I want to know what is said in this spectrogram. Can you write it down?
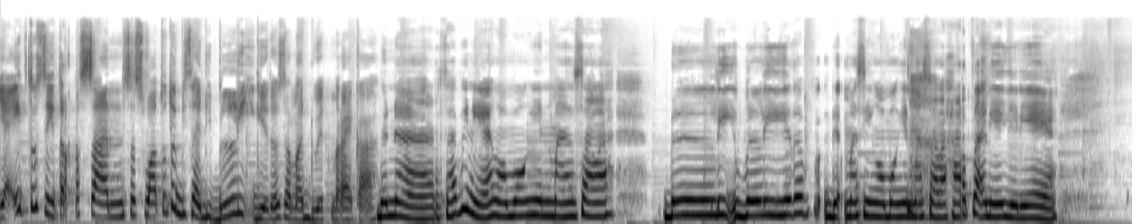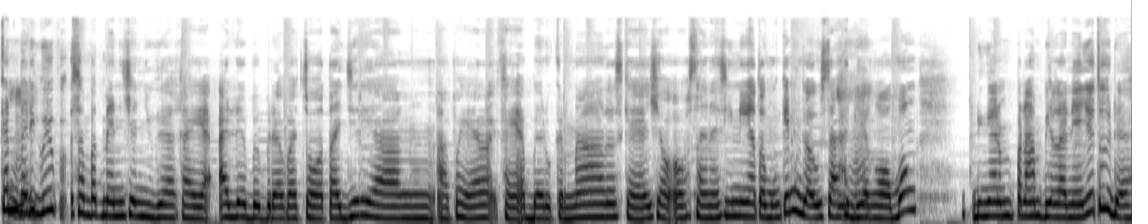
ya itu sih terkesan sesuatu tuh bisa dibeli gitu sama duit mereka benar tapi nih ya ngomongin masalah beli beli gitu masih ngomongin masalah harta nih ya jadinya ya kan tadi gue sempat mention juga kayak ada beberapa cowok tajir yang apa ya kayak baru kenal terus kayak show off sana sini atau mungkin nggak usah dia ngomong dengan penampilannya aja tuh udah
